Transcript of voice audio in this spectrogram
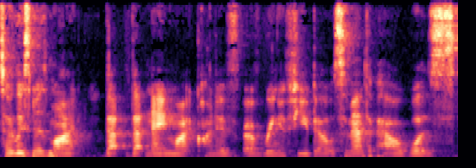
So, listeners might that that name might kind of uh, ring a few bells. Samantha Power was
